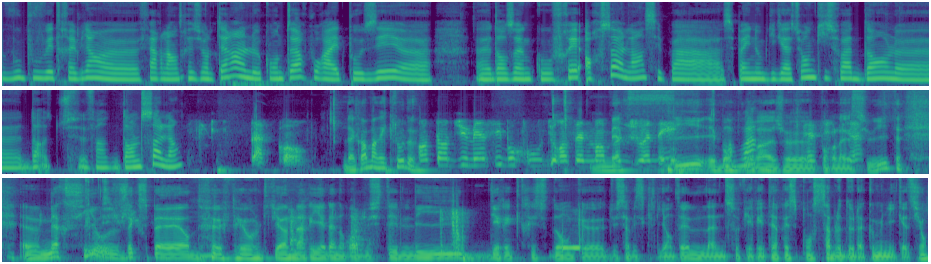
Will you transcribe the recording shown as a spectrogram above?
vous pouvez très bien euh, faire l'entrée sur le terrain. Le compteur pourra être posé euh, dans un coffret hors sol. Hein. C'est pas, c'est pas une obligation qu'il soit dans le, dans, enfin, dans le sol. Hein. D'accord. D'accord, Marie-Claude Entendu, merci beaucoup du renseignement. Merci Bonne journée. et bon courage euh, pour la suite. Euh, merci aux experts de Veolia, Marie-Hélène Robustelli, directrice donc euh, du service clientèle, Anne-Sophie Ritter, responsable de la communication,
